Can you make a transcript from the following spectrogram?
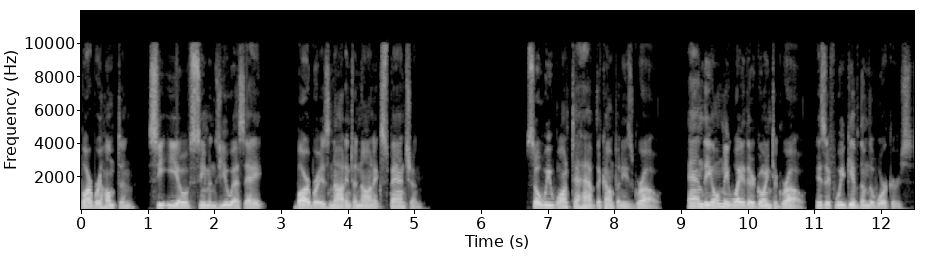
Barbara Humpton, CEO of Siemens USA? Barbara is not into non-expansion. So we want to have the companies grow. And the only way they're going to grow is if we give them the workers.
